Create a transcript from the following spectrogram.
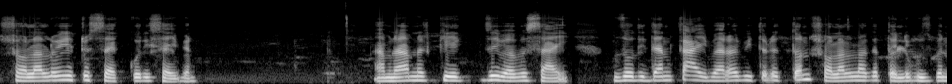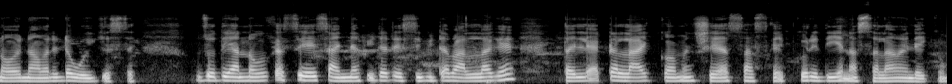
শলা লই একটু চেক করি চাইবেন। আমরা আপনার কেক যেভাবে চাই। যদি দেন কাইবার ভিতরে তন সলার লাগে তাহলে বুঝবেন, ওই না আমার এটা ওই গেছে। যদি আপনার কাছে এই সাইনা ফিডার রেসিপিটা ভালো লাগে, তাইলে একটা লাইক কমেন্ট শেয়ার সাবস্ক্রাইব করে দিয়ে আসসালামু আলাইকুম।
